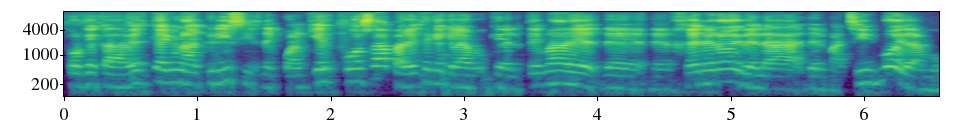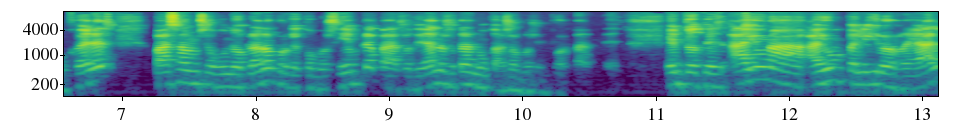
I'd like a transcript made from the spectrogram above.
porque cada vez que hay una crisis de cualquier cosa, parece que, el tema del género y del machismo y de las mujeres pasa a un segundo plano, porque como siempre, para la sociedad nosotras nunca somos importantes. Entonces, hay, hay un peligro real,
